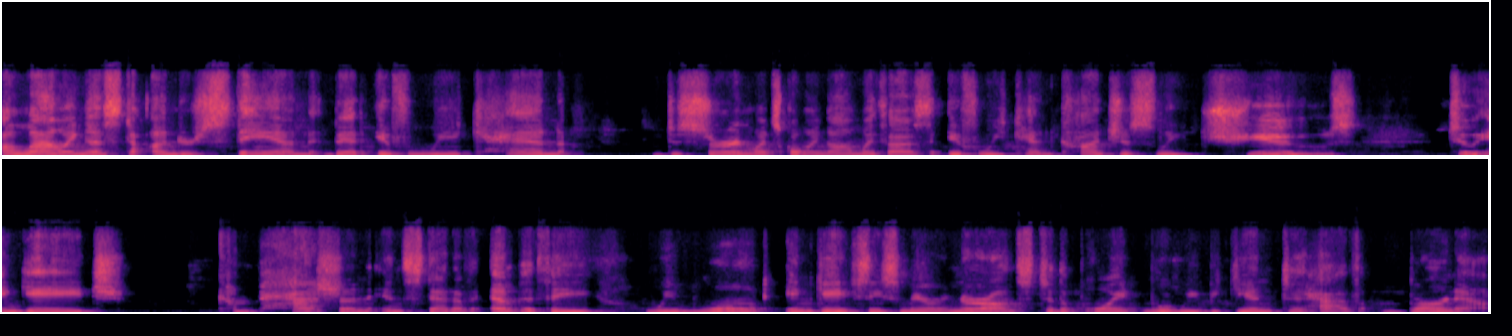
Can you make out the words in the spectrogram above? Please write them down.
Allowing us to understand that if we can discern what's going on with us, if we can consciously choose to engage compassion instead of empathy, we won't engage these mirror neurons to the point where we begin to have burnout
